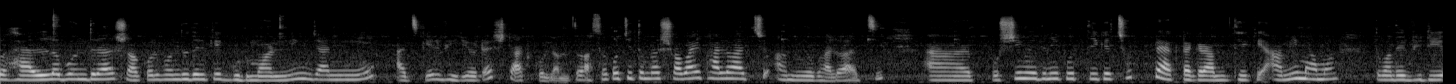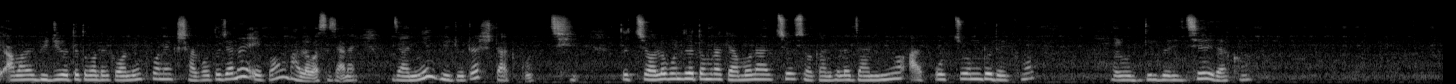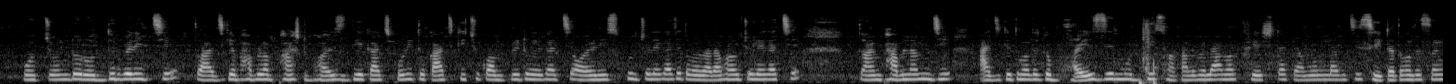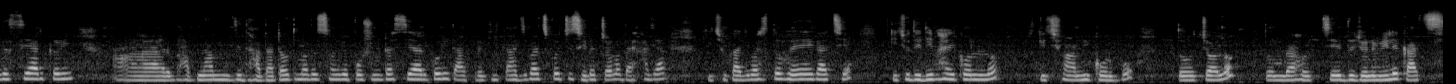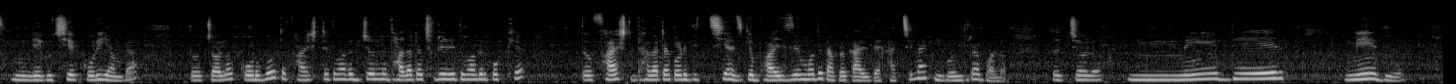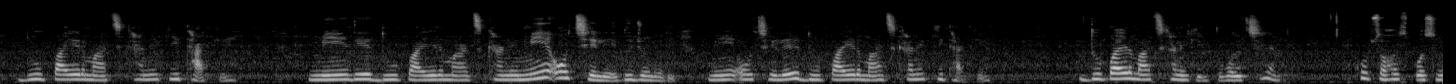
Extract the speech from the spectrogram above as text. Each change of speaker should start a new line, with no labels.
তো হ্যালো বন্ধুরা, সকল বন্ধুদেরকে গুড মর্নিং জানিয়ে আজকের ভিডিওটা স্টার্ট করলাম। তো আশা করছি তোমরা সবাই ভালো আছো, আমিও ভালো আছি। আর পশ্চিম মেদিনীপুর থেকে ছোট্ট একটা গ্রাম থেকে আমি মামন, তোমাদের ভিডিও আমার ভিডিওতে তোমাদেরকে অনেক অনেক স্বাগত জানাই এবং ভালোবাসা জানাই, জানিয়ে ভিডিওটা স্টার্ট করছি। তো চলো বন্ধুরা, তোমরা কেমন আছো? সকালবেলা জানিও, আর প্রচণ্ড দেখো, রোদ্দুর বেরিয়েছে দেখো। প্রচণ্ড রোদ্দুর বেরিয়েছে তো আজকে ভাবলাম ফার্স্ট ভয়েস দিয়ে কাজ করি। তো কাজ কিছু কমপ্লিট হয়ে গেছে। অয়ন স্কুল চলে গেছে, তোমার দাদাভাও চলে গেছে। তো আমি ভাবলাম যে আজকে তোমাদেরকে ভয়েসের মধ্যে সকালবেলা আমার ফেসটা কেমন লাগছে সেটা তোমাদের সঙ্গে শেয়ার করি। আর ভাবলাম যে ধাঁধাটাও তোমাদের সঙ্গে প্রশ্নটা শেয়ার করি। তারপরে কী কাজ বাজ করছি সেটা চলো দেখা যাক। কিছু কাজ বাজ তো হয়ে গেছে। কিছু দিদিভাই করল, কিছু আমি করব। তো চলো তোমরা হচ্ছে দুজনে মিলে কাজ মিলিয়ে গুছিয়ে করি আমরা। তো চলো করব। তো ফার্স্টে তোমাদের জন্য ধাঁধাটা ছুড়িয়ে দিই তোমাদের পক্ষে। তো ফার্স্ট ধাঁধাটা করে দিচ্ছি আজকে ভয়েসের মধ্যে, তারপরে কাজ দেখাচ্ছি, না? কি বন্ধুরা বলো? তো চলো, মেয়েদের মেয়েদের দু পায়ের মাঝখানে কি থাকে? মেয়েদের দু পায়ের মাঝখানে, মেয়ে ও ছেলে দুজনেরই, মেয়ে ও ছেলে দু পায়ের মাঝখানে কি থাকে? দু পায়ের মাঝখানে কিন্তু বলছে খুব সহজ প্রশ্ন,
